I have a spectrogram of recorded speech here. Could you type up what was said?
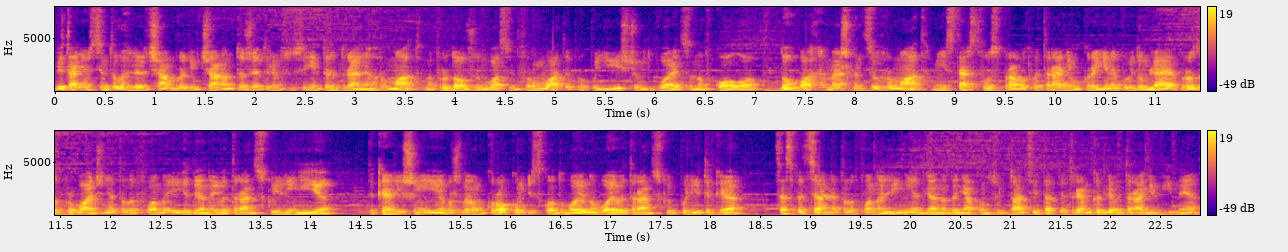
Вітання всім телеглядачам, бродівчанам та жителям сусідніх територіальних громад. Ми продовжуємо вас інформувати про події, що відбуваються навколо. До уваги мешканців громад. Міністерство у справах ветеранів України повідомляє про запровадження телефонної єдиної ветеранської лінії. Таке рішення є важливим кроком із складової нової ветеранської політики. Це спеціальна телефонна лінія для надання консультацій та підтримки для ветеранів війни,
